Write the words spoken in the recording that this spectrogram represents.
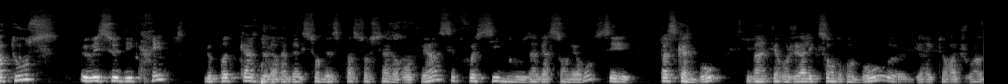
à tous, ESE Décrypte, le podcast de la rédaction d'Espace Social Européen. Cette fois-ci, nous inversons les rôles. C'est Pascal Beau qui va interroger Alexandre Beau, euh, directeur adjoint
